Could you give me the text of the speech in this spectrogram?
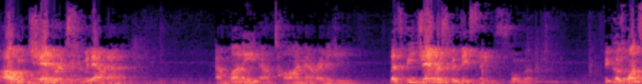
Are we generous with our mammon? Our money, our time, our energy. Let's be generous with these things. Oh, because once,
